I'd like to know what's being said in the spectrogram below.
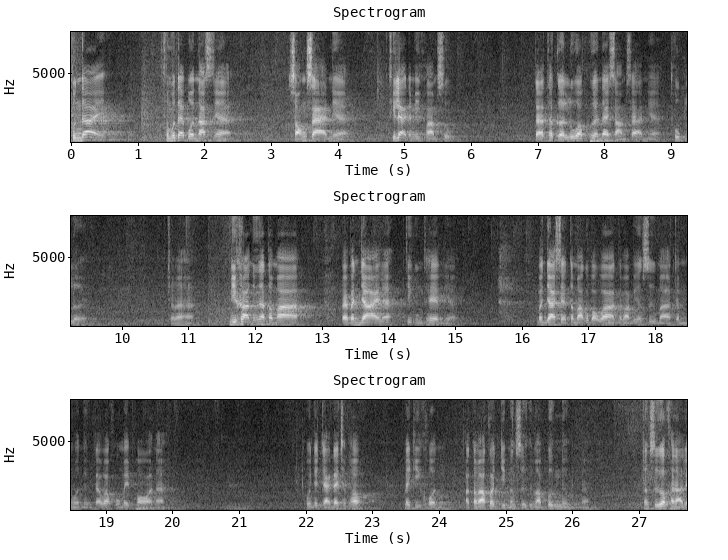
คุณได้สมมติได้โบนัสเนี่ยสองแสนเนี่ยทีแรกจะมีความสุข แต่ถ้าเกิดรู้ว่าเพื่อนได้สามแสนเนี่ยทุกเลยใช่ไหมฮะมีคราวหนึ่งนะตมาไปบรรยายนะที่กรุงเทพเนี่ยบรรยายเสร็จตมาก็บอกว่าตมามีหนังสือมาจำนวนหนึ่งแต่ว่าคงไม่พอนะคงจะแจกได้เฉพาะไม่กี่คน อาตมาก็หยิบหนังสือขึ้นมาปึ้งหนึ่งนะหนังสือก็ขนาดเ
